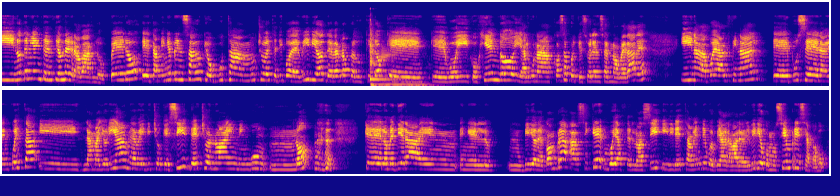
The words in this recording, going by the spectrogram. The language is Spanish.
y no tenía intención de grabarlo, pero eh, también he pensado que os gusta mucho este tipo de vídeos, de ver los productitos que, que voy cogiendo y algunas cosas porque suelen ser novedades. Y nada, pues al final eh, puse la encuesta y la mayoría me habéis dicho que sí, de hecho no hay ningún no que lo metiera en, en el Mm, vídeo de compra, así que voy a hacerlo así y directamente pues voy a grabar el vídeo como siempre y se acabó.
